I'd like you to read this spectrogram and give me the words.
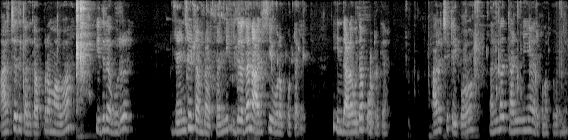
அரைச்சதுக்கு அதுக்கப்புறமாவா இதில் ஒரு ரெண்டு டம்ளர் தண்ணி. இதில் தான் நான் அரிசி ஊற போட்டேன் இந்த அளவு தான் போட்டிருக்கேன். அரைச்சிட்டு இப்போது நல்லா தண்ணியாக இருக்கணும் இப்போ பாருங்க.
